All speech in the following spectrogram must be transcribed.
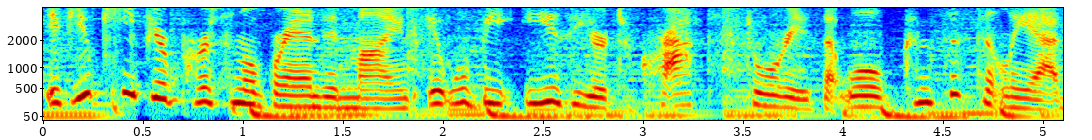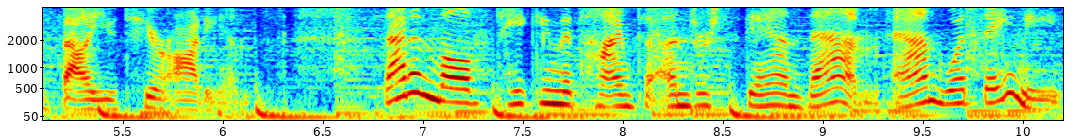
If you keep your personal brand in mind, it will be easier to craft stories that will consistently add value to your audience. That involves taking the time to understand them and what they need.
